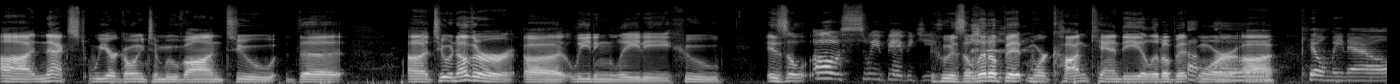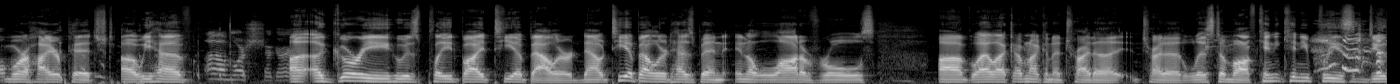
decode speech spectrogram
Uh, next, we are going to move on to the uh, to another uh, leading lady who is a Oh, sweet baby Jesus. who is a little bit more cotton candy, a little bit more uh, Kill me now. more higher pitched. Uh, we have Oh, more sugar. uh, Aguri, who is played by Tia Ballard. Now, Tia Ballard has been in a lot of roles. Um, Lilac, I'm not gonna try to try to list them off. Can you can you please do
